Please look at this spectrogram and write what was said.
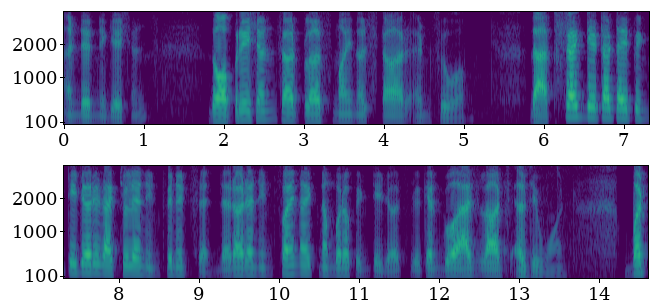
and their negations. The operations are plus, minus, star and so on. The abstract data type integer is actually an infinite set. There are an infinite number of integers. You can go as large as you want. But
